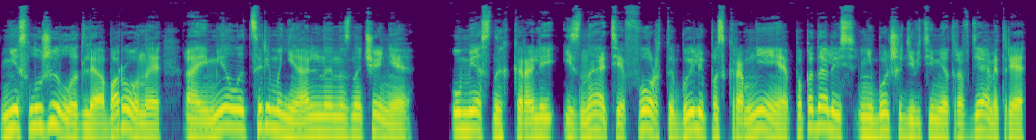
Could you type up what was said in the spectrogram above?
не служило для обороны, а имело церемониальное назначение. У местных королей и знати форты были поскромнее, попадались не больше 9 метров в диаметре,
